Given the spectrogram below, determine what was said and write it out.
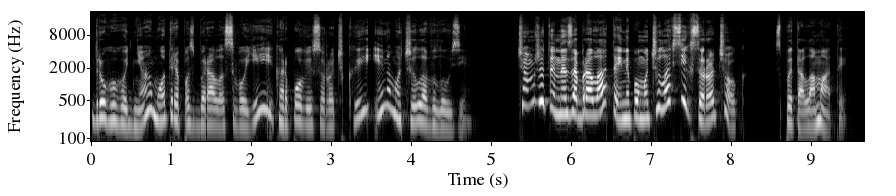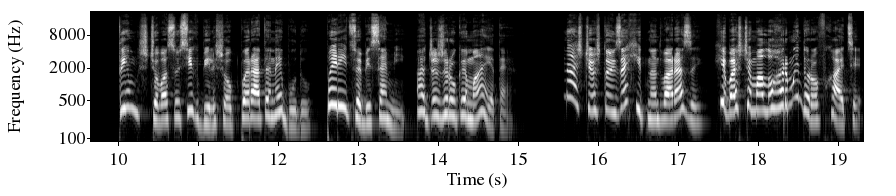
Другого дня Мотря позбирала свої і карпові сорочки і намочила в лузі. Чом же ти не забрала та й не помочила всіх сорочок? Спитала мати. Тим, що вас усіх більше обпирати не буду. Періть собі самі, адже ж руки маєте. Нащо ж той захід на два рази? Хіба що мало гармидору в хаті?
